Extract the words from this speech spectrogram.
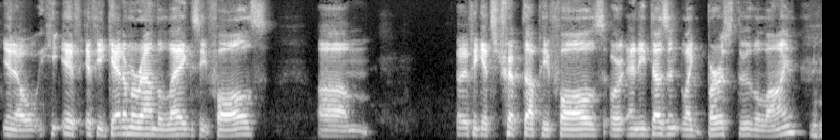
you know he, if if you get him around the legs, he falls. Um, if he gets tripped up, he falls, or and he doesn't like burst through the line. Mm-hmm.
